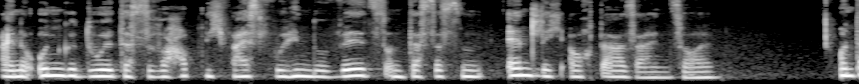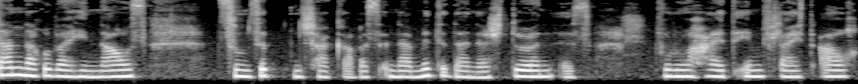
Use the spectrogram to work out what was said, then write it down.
eine Ungeduld, dass du überhaupt nicht weißt, wohin du willst und dass das endlich auch da sein soll. Und dann darüber hinaus zum siebten Chakra, was in der Mitte deiner Stirn ist, wo du halt eben vielleicht auch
